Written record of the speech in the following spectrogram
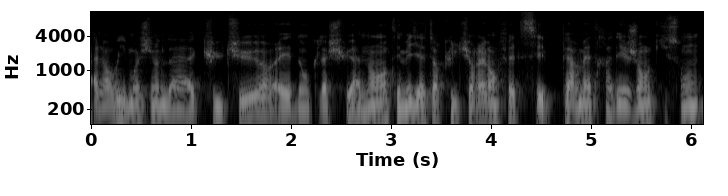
Alors oui, moi je viens de la culture et donc là je suis à Nantes. Et médiateur culturel, en fait, c'est permettre à des gens qui sont,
